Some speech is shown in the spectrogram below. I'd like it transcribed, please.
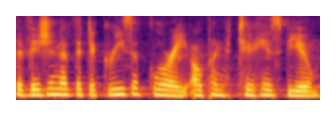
The vision of the degrees of glory opened to his view.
